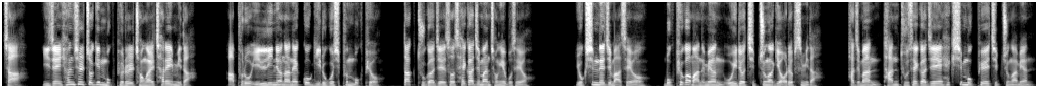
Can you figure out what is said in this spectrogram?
자, 이제 현실적인 목표를 정할 차례입니다. 앞으로 1, 2년 안에 꼭 이루고 싶은 목표, 딱 두 가지에서 세 가지만 정해보세요. 욕심내지 마세요. 목표가 많으면 오히려 집중하기 어렵습니다. 하지만 단 두세 가지의 핵심 목표에 집중하면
